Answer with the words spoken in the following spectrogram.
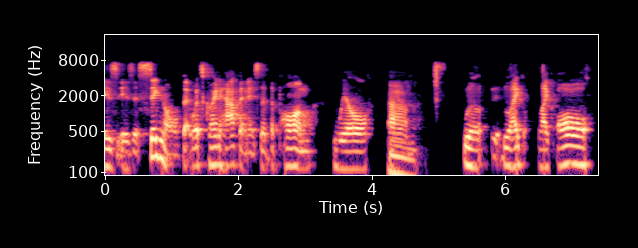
is is a signal that what's going to happen is that the poem will um, will like like all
